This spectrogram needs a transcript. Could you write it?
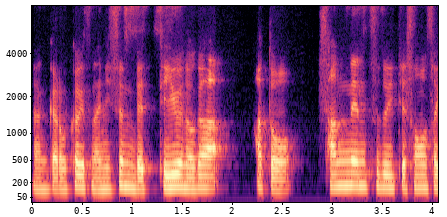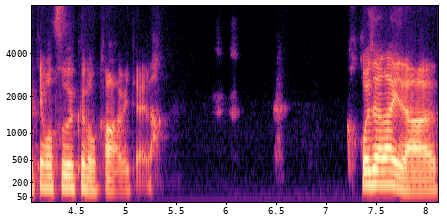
なんか6ヶ月何すんべっていうのが、あと3年続いてその先も続くのか、みたいな。ここじゃないな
